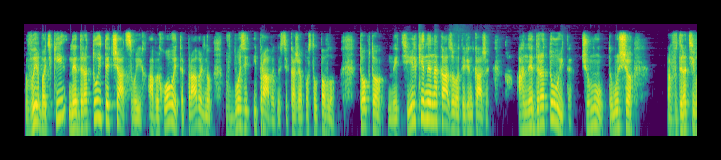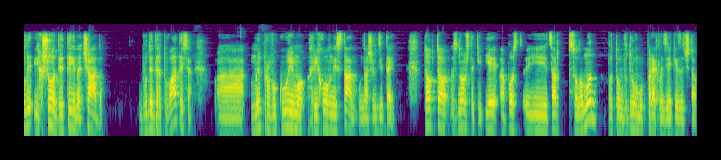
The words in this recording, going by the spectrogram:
ви, батьки, не дратуйте чад своїх, а виховуйте правильно в Бозі і праведності, каже апостол Павло. Тобто не тільки не наказувати, він каже, а не дратуйте. Чому? Тому що в дратівли, якщо дитина, чадо буде дратуватися, ми провокуємо гріховний стан у наших дітей. Тобто, знову ж таки, і апост... і цар Соломон, в тому в другому перекладі, який зачитав,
